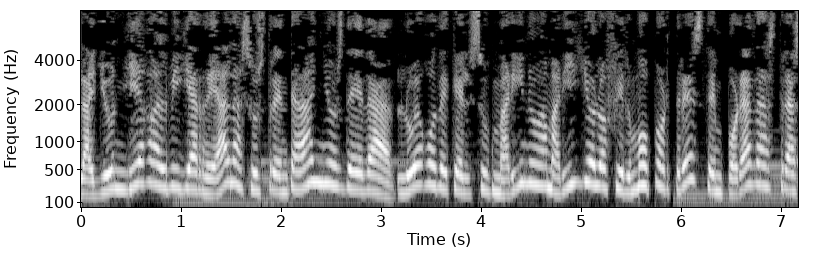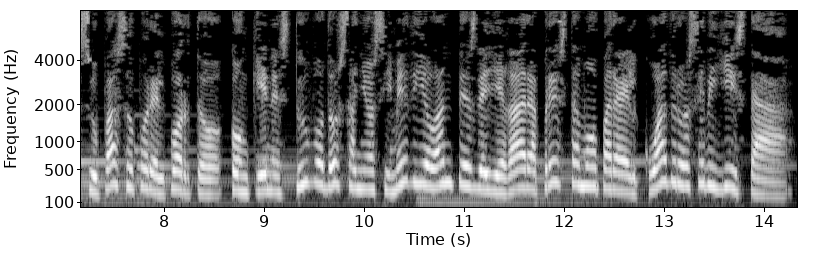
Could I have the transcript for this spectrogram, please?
Layún llega al Villarreal a sus 30 años de edad, luego de que el submarino amarillo lo firmó por tres temporadas tras su paso por el Porto, con quien estuvo dos años y medio antes de llegar a préstamo para el cuadro sevillista.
